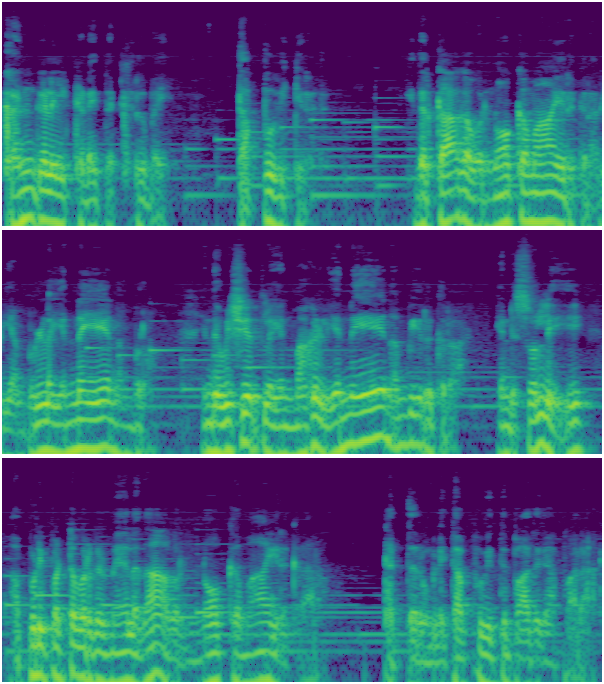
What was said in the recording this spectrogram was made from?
கண்களில் கிடைத்த கிருபை தப்புவிக்கிறது இதற்காக அவர் நோக்கமாக இருக்கிறார். என் பிள்ளை என்னையே நம்புகிறான் இந்த விஷயத்தில் என் மகள் என்னையே நம்பி இருக்கிறாள் என்று சொல்லி அப்படிப்பட்டவர்கள் மேலே தான் அவர் நோக்கமாக இருக்கிறார். கத்தர் உங்களை தப்பு வைத்து பாதுகாப்பாராக.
